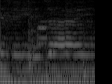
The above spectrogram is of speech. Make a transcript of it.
Crazy as I.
